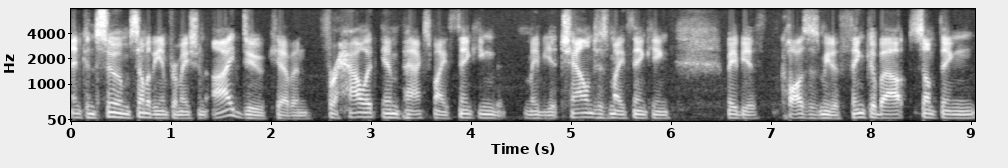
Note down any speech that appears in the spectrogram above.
and consume some of the information I do, Kevin, for how it impacts my thinking. Maybe it challenges my thinking. Maybe it causes me to think about something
